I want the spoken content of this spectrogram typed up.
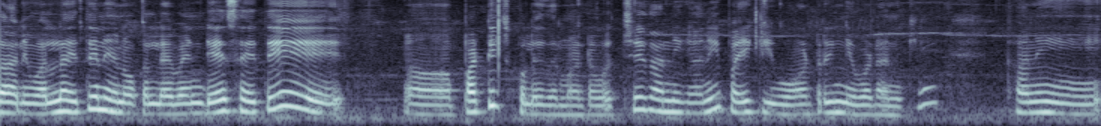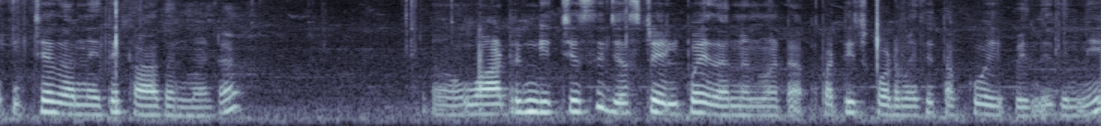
దానివల్ల అయితే నేను ఒక లెవెన్ డేస్ అయితే పట్టించుకోలేదనమాట పట్టించుకోలేదన్నమాట. వచ్చేదాన్ని కానీ పైకి వాటరింగ్ ఇవ్వడానికి కానీ ఇచ్చేదాన్ని అయితే కాదనమాట వాటరింగ్ ఇచ్చేసి జస్ట్ వెళ్ళిపోయేదాన్ని అనమాట పట్టించుకోవడం అయితే తక్కువ అయిపోయింది దీన్ని.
